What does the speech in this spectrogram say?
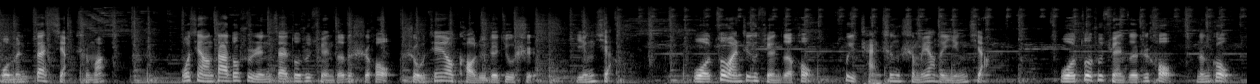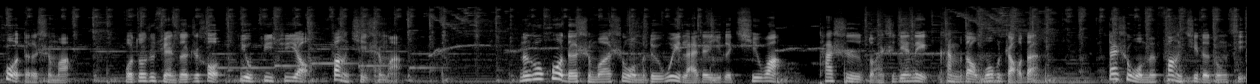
我们在想什么？我想大多数人在做出选择的时候，首先要考虑的就是影响。我做完这个选择后会产生什么样的影响？我做出选择之后能够获得什么？我做出选择之后又必须要放弃什么？能够获得什么是我们对未来的一个期望，它是短时间内看不到摸不着的。但是我们放弃的东西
